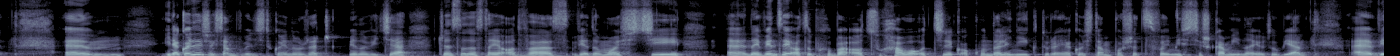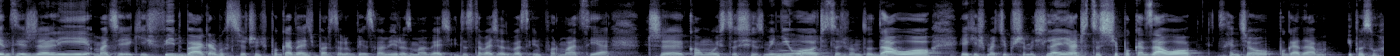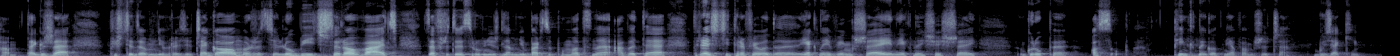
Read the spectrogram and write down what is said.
Um, I na koniec jeszcze chciałam powiedzieć tylko jedną rzecz, mianowicie często dostaję od Was wiadomości, E, najwięcej osób chyba odsłuchało odcinek o Kundalini, który jakoś tam poszedł swoimi ścieżkami na YouTubie. E, więc jeżeli macie jakiś feedback albo chcecie o czymś pogadać, bardzo lubię z Wami rozmawiać i dostawać od Was informacje, czy komuś coś się zmieniło, czy coś Wam to dało, jakieś macie przemyślenia, czy coś się pokazało. Z chęcią pogadam i posłucham. Także piszcie do mnie w razie czego, możecie lubić, szerować. Zawsze to jest również dla mnie bardzo pomocne, aby te treści trafiały do jak największej, jak najszerszej grupy osób. Pięknego dnia Wam życzę. Buziaki.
